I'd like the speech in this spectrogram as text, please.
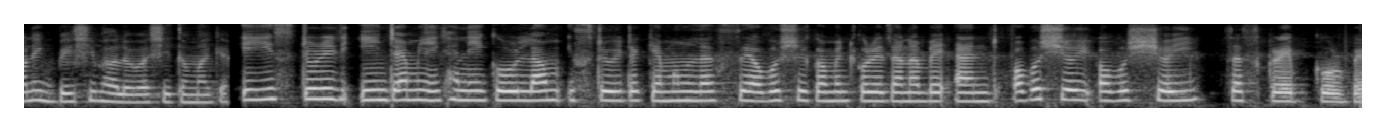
অনেক বেশি ভালোবাসি তোমাকে। এই স্টোরির ইন্ট আমি এখানেই করলাম। স্টোরিটা কেমন লাগছে অবশ্যই কমেন্ট করে জানাবে। অ্যান্ড অবশ্যই অবশ্যই সাবস্ক্রাইব করবে।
